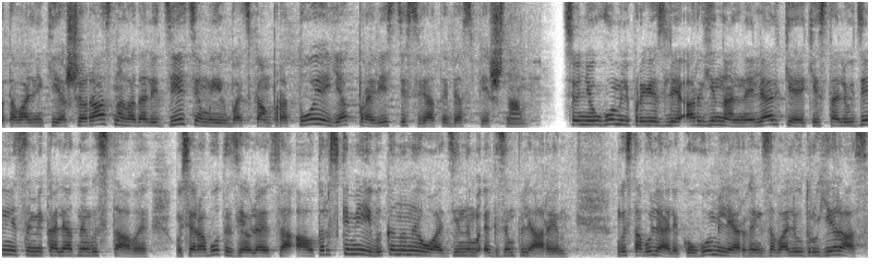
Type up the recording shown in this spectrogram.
выратавальнікі яшчэ раз нагадалі дзецям і іх бацькам пра тое, як правесці святы бяспечна. Сёння ў гомель прывезлі арыгінальныя лялькі, якія сталі ўдзельніцамі каляднай выставы. Усе работы з'яўляюцца аўтарскімі і выкананыя ў адзіным экземпляры. Выставу лялек у гомелі арганізавалі ў другі раз.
